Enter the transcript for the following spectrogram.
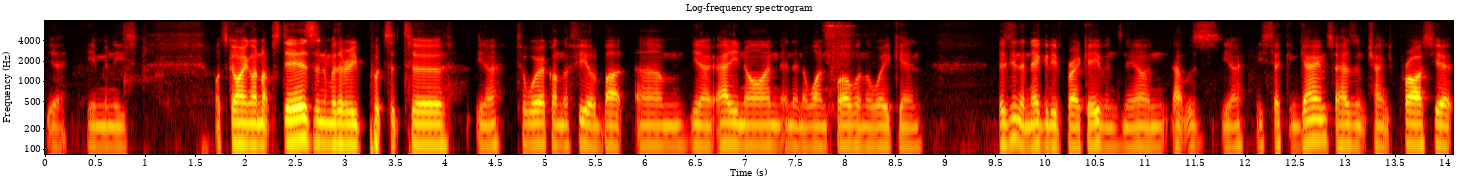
yeah, him and his what's going on upstairs, and whether he puts it to you know to work on the field. But um, you know, 89 and then a 112 on the weekend is in the negative break evens now, and that was you know his second game, so hasn't changed price yet.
